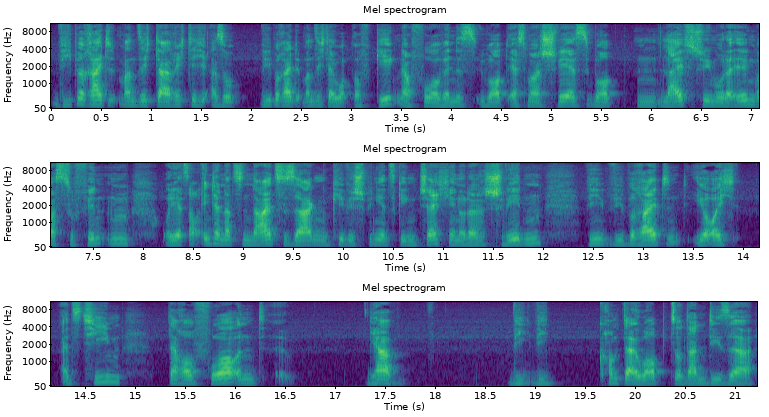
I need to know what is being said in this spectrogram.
wie bereitet man sich da richtig, also wie bereitet man sich da überhaupt auf Gegner vor, wenn es überhaupt erstmal schwer ist, überhaupt einen Livestream oder irgendwas zu finden und jetzt auch international zu sagen, okay, wir spielen jetzt gegen Tschechien oder Schweden. Wie, wie bereitet ihr euch als Team darauf vor und äh, ja, wie, wie kommt da überhaupt so dann dieser,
